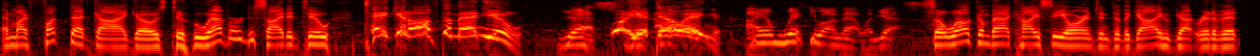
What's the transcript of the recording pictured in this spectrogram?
And my fuck that guy goes to whoever decided to take it off the menu. Yes. What are you doing? I am with you on that one. Yes. So welcome back, Hi-C Orange, and to the guy who got rid of it.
